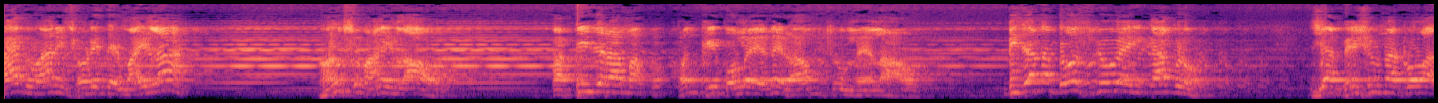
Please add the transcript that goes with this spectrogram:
કાગ વાણી છોડી દે માયલા, હંસ વાણી લાવ. આ પિંજરામાં પંખી બોલે, એને રામચું લે લાવ બીજાના દોષ જુએ એ કાગડો. જ્યાં ભેંસુના ટોળા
